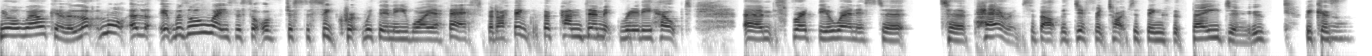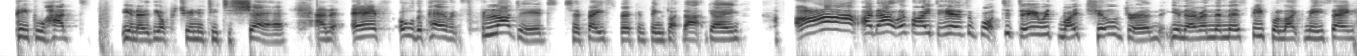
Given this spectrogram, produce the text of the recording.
You're welcome. A lot more. A lot, it was always a sort of just a secret within EYFS, but I think the pandemic really helped um, spread the awareness to to parents about the different types of things that they do because. Yeah. People had, you know, the opportunity to share, and if all the parents flooded to Facebook and things like that, going, ah, I'm out of ideas of what to do with my children, you know. And then there's people like me saying,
